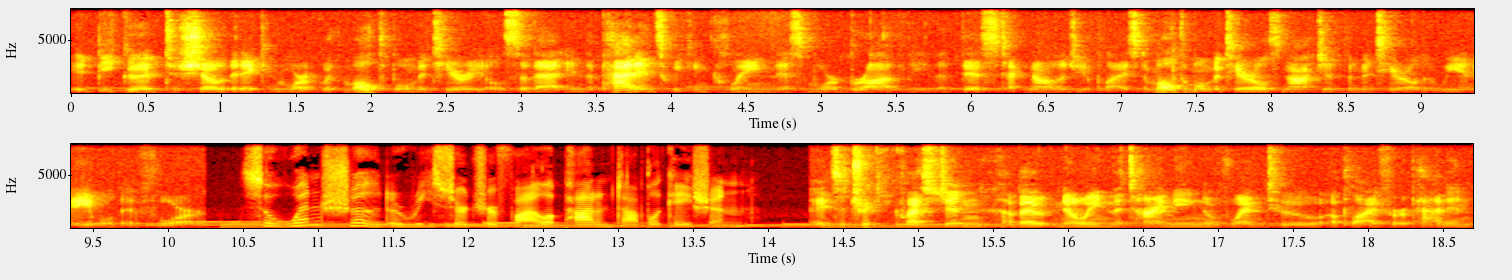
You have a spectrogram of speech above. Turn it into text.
it'd be good to show that it can work with multiple materials so that in the patents we can claim this more broadly that this technology applies to multiple materials, not just the material that we enabled it for. So, when should a researcher file a patent application? It's a tricky question about knowing the timing of when to apply for a patent.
